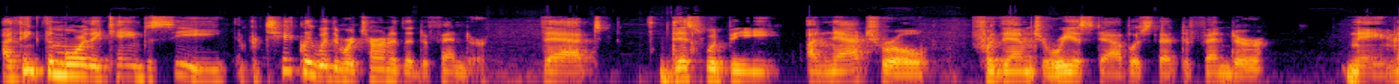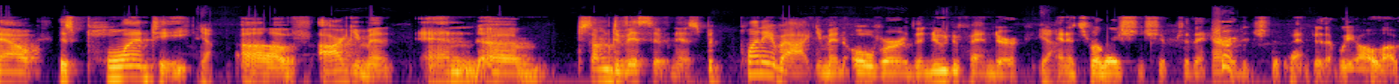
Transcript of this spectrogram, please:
I think the more they came to see, and particularly with the return of the Defender, that this would be a natural for them to reestablish that Defender name. Now, there's plenty yeah. of argument and um, some divisiveness, but plenty of argument over the new Defender yeah. and its relationship to the Heritage sure. Defender that we all love.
